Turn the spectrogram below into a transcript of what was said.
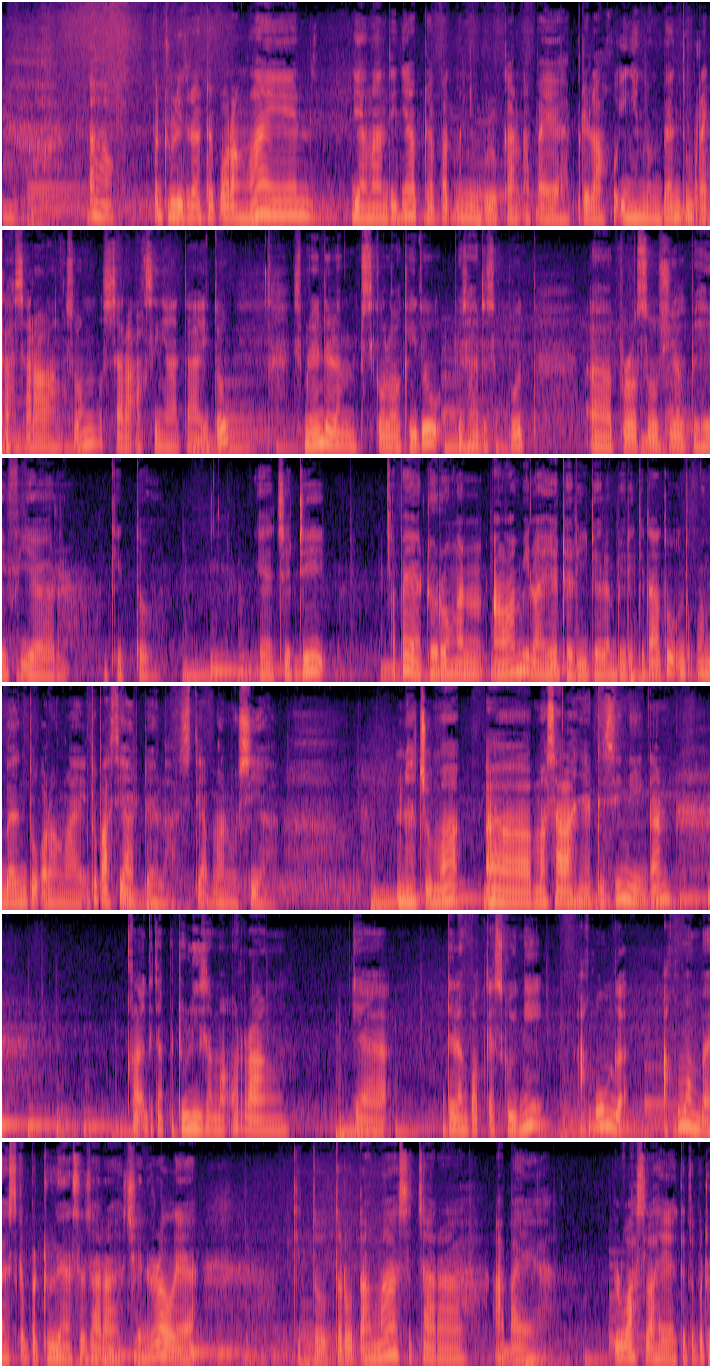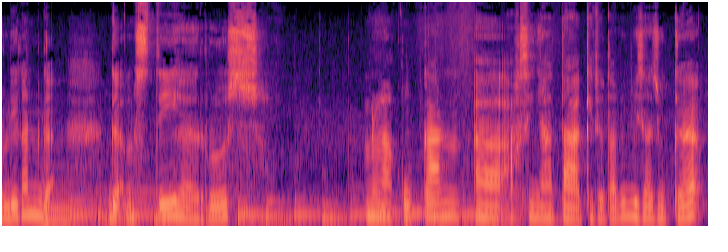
uh, peduli terhadap orang lain yang nantinya dapat menimbulkan apa ya perilaku ingin membantu mereka secara langsung secara aksi nyata itu sebenarnya dalam psikologi itu bisa disebut uh, prosocial behavior gitu ya jadi apa ya dorongan alami lah ya dari dalam diri kita tuh untuk membantu orang lain itu pasti ada lah setiap manusia. Nah cuma uh, masalahnya di sini kan kalau kita peduli sama orang ya dalam podcastku ini aku nggak aku membahas kepedulian secara general ya gitu. Terutama secara apa ya luas lah ya gitu. Peduli kan nggak nggak mesti harus melakukan uh, aksi nyata gitu. Tapi bisa juga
